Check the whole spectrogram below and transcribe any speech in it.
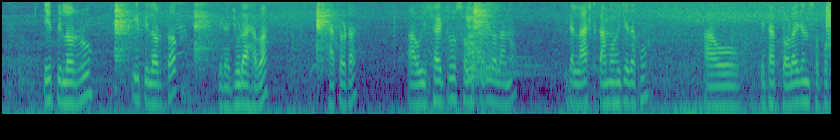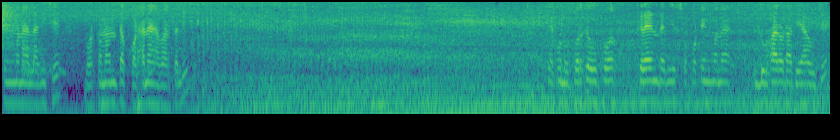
इ पिलर रु इ पिलर तक यहाँ जोड़ा हवा हाथटा आउ इ साइड रु सब सरीगलान এটা লাস্ট কাম হয়েছে দেখো আও এটা তলে যেন সপোর্টিং মানে লাগিছে বর্তমান তো কঢ়া নাই হবার তালি দেখুন উপরকে উপর ক্রেনরে ବି ସପୋର୍ଟିଂ ମାନେ ଲୁହା ରଡ଼ା ଦିଆହେଉଛେ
